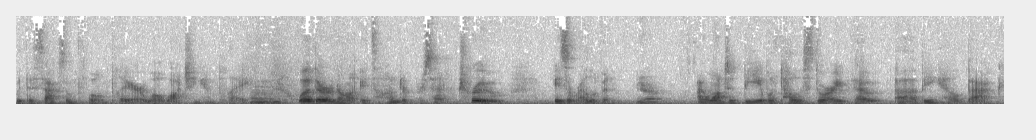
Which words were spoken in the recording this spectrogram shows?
with a saxophone player while watching him play. Mm. Whether or not it's 100% true is irrelevant. Yeah. I want to be able to tell a story without uh, being held back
